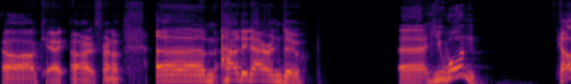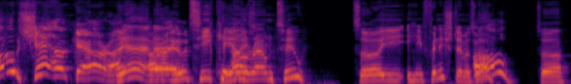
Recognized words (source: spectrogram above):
Oh, okay, all right, fair enough. Um, how did Aaron do? uh, he won. Oh shit! Okay, all right. yeah, all right. uh, TKO nice. round two. So he, he finished him as well. Oh, So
